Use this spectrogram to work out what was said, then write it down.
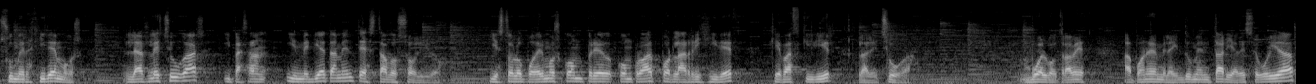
sumergiremos las lechugas y pasarán inmediatamente a estado sólido. Y esto lo podremos comprobar por la rigidez que va a adquirir la lechuga. Vuelvo otra vez a ponerme la indumentaria de seguridad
